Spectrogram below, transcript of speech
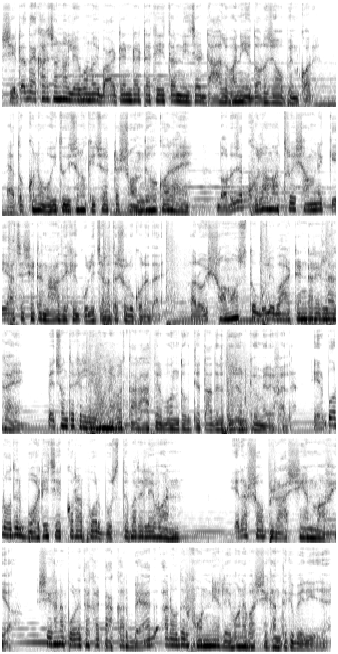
সেটা দেখার জন্য লেবন ওই বারটেন্ডারটাকেই তার নিজের ঢাল বানিয়ে দরজা ওপেন করে। এতক্ষণে ওই দুইজনও কিছু একটা সন্দেহ করায়। দরজা খোলা মাত্রই সামনে কে আছে সেটা না দেখে গুলি চালাতে শুরু করে দেয়। আর ওই সমস্ত গুলি বারটেন্ডারের লাগায়। পেছন থেকে লেবন এবার তার হাতের বন্দুক দিয়ে তাদের দুজনকেও মেরে ফেলে। এরপর ওদের বডি চেক করার পর বুঝতে পারে লেবন এরা সব রাশিয়ান মাফিয়া। সেখানে পড়ে থাকা টাকার ব্যাগ আর ওদের ফোন নিয়ে লেবন এবার সেখান থেকে বেরিয়ে যায়।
